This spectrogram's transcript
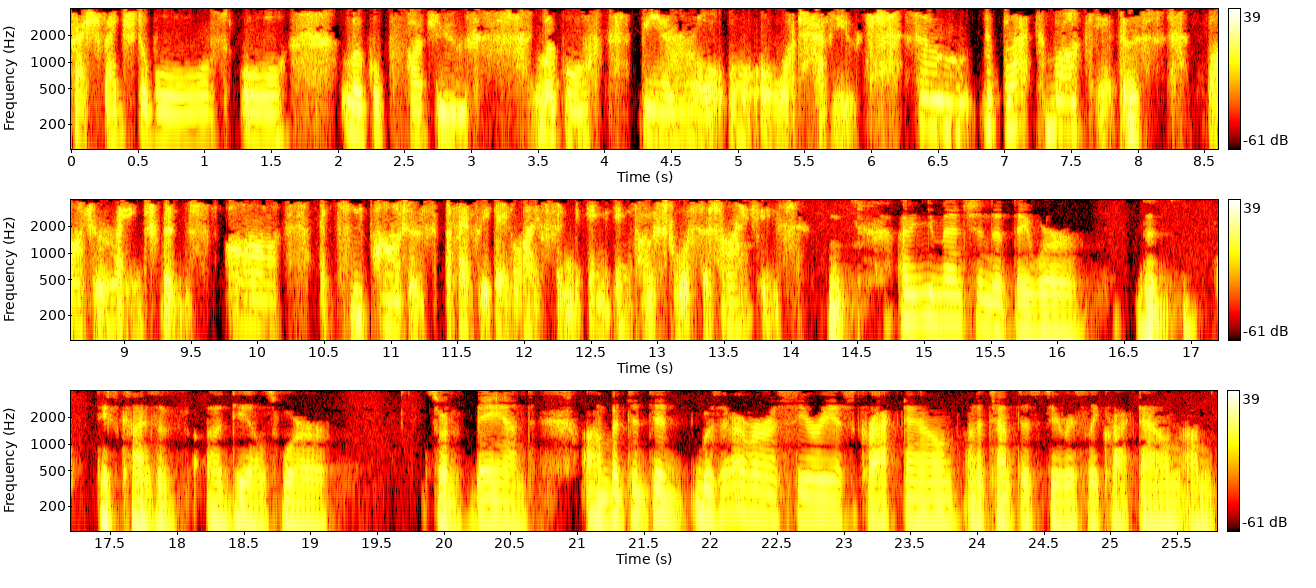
fresh vegetables or local produce, local beer or, or, or, what have you. So the black market, those barter arrangements are a key part of, of everyday life in, in, in post-war societies. I mean, you mentioned that they were, that these kinds of uh, deals were sort of banned. Um, but did, did was there ever a serious crackdown, an attempt to seriously crack down on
